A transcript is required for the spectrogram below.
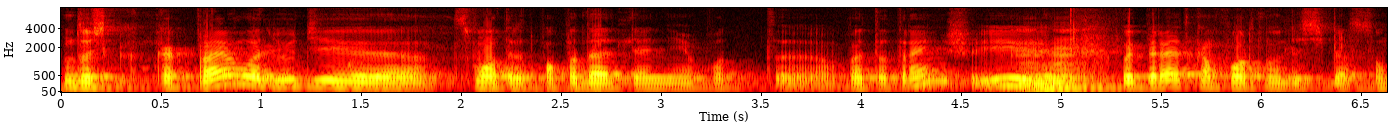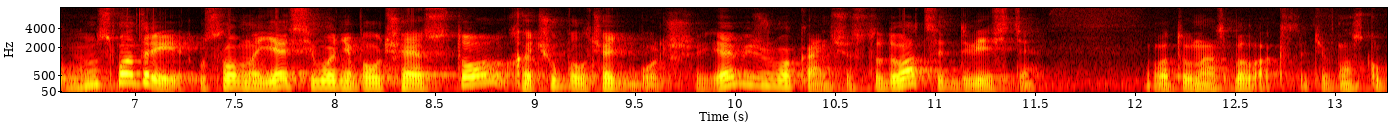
Ну, то есть, к- как правило, люди смотрят, попадают ли они вот э, в этот рейндж и Мгм. выбирают комфортную для себя сумму. Ну смотри, условно, я сегодня получаю 100, хочу получать больше. Я вижу вакансию 120-200. Вот у нас была, кстати, в Москву.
